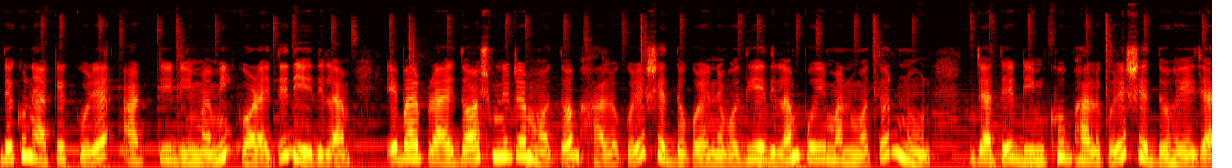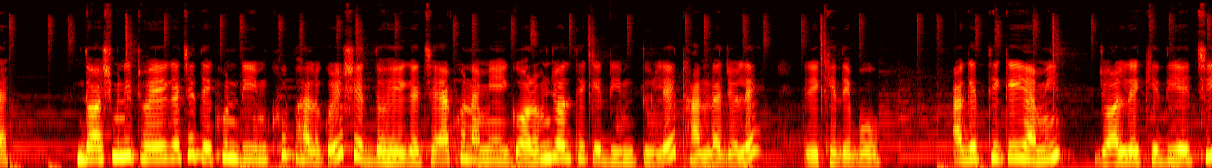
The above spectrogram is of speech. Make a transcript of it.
দেখুন এক এক করে আটটি ডিম আমি কড়াইতে দিয়ে দিলাম। এবার প্রায় দশ মিনিটের মতো ভালো করে সেদ্ধ করে নেব। দিয়ে দিলাম পরিমাণ মতো নুন, যাতে ডিম খুব ভালো করে সেদ্ধ হয়ে যায়। দশ মিনিট হয়ে গেছে, দেখুন ডিম খুব ভালো করে সেদ্ধ হয়ে গেছে। এখন আমি এই গরম জল থেকে ডিম তুলে ঠান্ডা জলে রেখে দেব। আগের থেকেই আমি জল রেখে দিয়েছি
